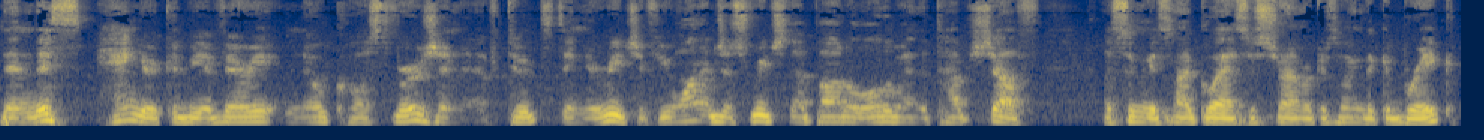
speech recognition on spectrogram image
Then this hanger could be a very no cost version to extend your reach. If you want to just reach that bottle all the way on the top shelf, assuming it's not glass or ceramic or something that could break,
